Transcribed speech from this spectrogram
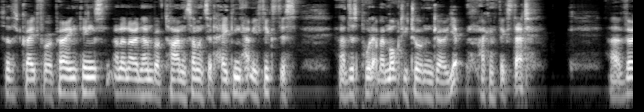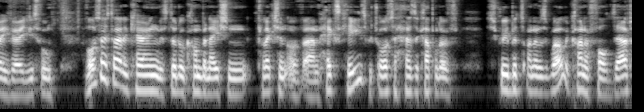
So that's great for repairing things. I don't know a number of times someone said, Hey, can you help me fix this? And I just pulled out my multi tool and go, Yep, I can fix that. Uh, very, very useful. I've also started carrying this little combination collection of um, hex keys, which also has a couple of screw bits on it as well. It kind of folds out.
